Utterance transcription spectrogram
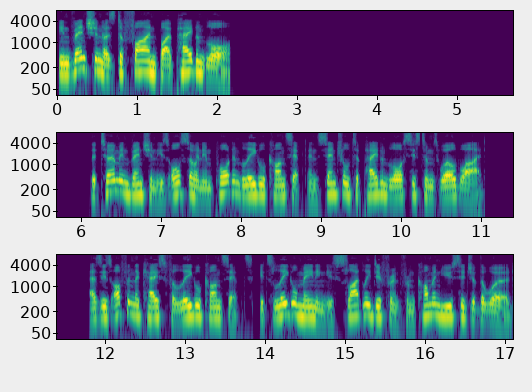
Invention as defined by patent law The term invention is also an important legal concept and central to patent law systems worldwide. As is often the case for legal concepts, its legal meaning is slightly different from common usage of the word.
